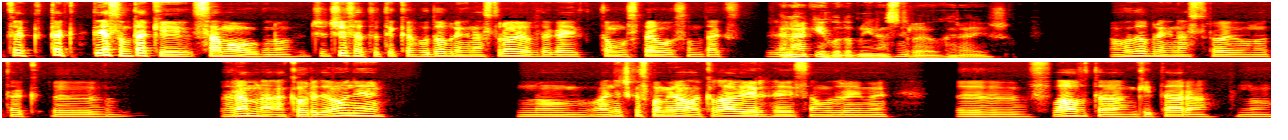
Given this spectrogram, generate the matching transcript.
Tak, tak ja som taký samouk, no. Či, či sa to týka hudobných nástrojov, tak aj k tomu spevu som tak... Že... A na akých hudobných nástrojoch hraješ? No, hudobných nástrojov, no tak e, hram na akordeóne, no Anička spomínala klavír, hej, samozrejme, e, flauta, gitara, no.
